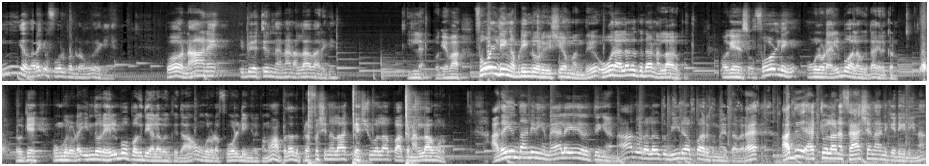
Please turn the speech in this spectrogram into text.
இங்கே வரைக்கும் ஃபோல்ட் பண்ணுறவங்களும் இருக்கீங்க. இப்போது நானே இப்படி வச்சுருந்தேன்னா நல்லாவா இருக்கு? இல்லை ஓகேவா ஃபோல்டிங் அப்படிங்கிற ஒரு விஷயம் வந்து ஓரளவுக்கு தான் நல்லாயிருக்கும் ஓகே ஸோ ஃபோல்டிங் உங்களோட எல்போ அளவுக்கு தான் இருக்கணும். ஓகே உங்களோட இந்த ஒரு எல்போ பகுதி அளவுக்கு தான் உங்களோட ஃபோல்டிங் இருக்கணும். அப்போ தான் அது ப்ரொஃபஷனலாக கெஷுவலாக பார்க்க நல்லாவும் இருக்கும். அதையும் தாண்டி நீங்கள் மேலேயே இருந்தீங்கன்னா அது ஓரளவுக்கு வீராப்பாக இருக்குமே தவிர அது ஆக்சுவலான ஃபேஷனானு கேட்டுக்கிட்டிங்கன்னா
